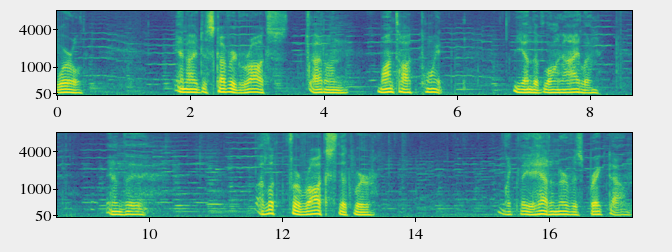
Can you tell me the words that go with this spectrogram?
world. And I discovered rocks out on Montauk Point, the end of Long Island, and the I looked for rocks that were like they had a nervous breakdown,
